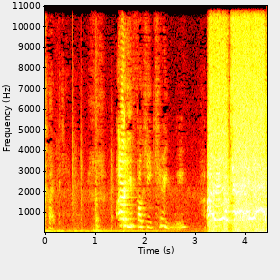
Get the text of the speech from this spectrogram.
God damn it. Are you fucking kidding me? Are you kidding me?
